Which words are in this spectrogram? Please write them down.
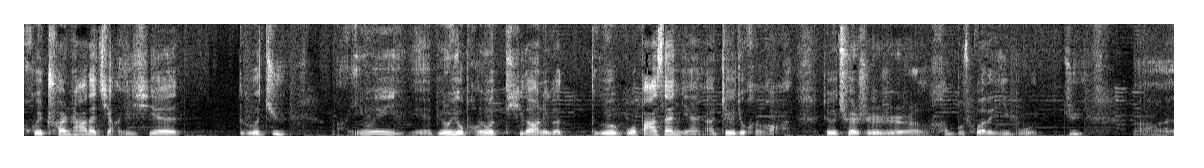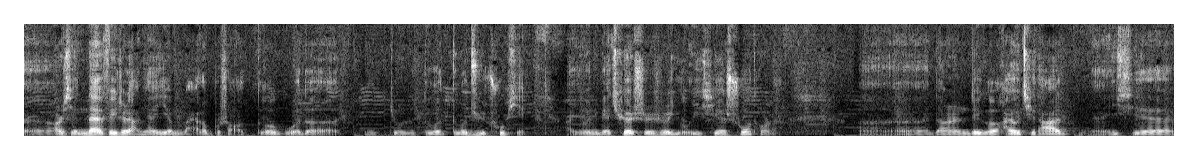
会穿插的讲一些德剧啊。因为呃，比如有朋友提到那个德国八三年啊，这个就很好啊，这个确实是很不错的一部剧啊，而且奈飞这两年也买了不少德国的，就是德德剧出品因为里面确实是有一些说头的，呃，当然这个还有其他一些。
